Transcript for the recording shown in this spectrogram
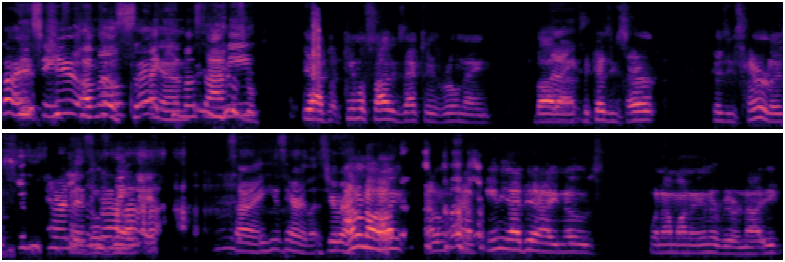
No, he's name's cute. I'm Chemo, just like saying. Chemo Sabi. Yeah, but Chemo Sabi is actually his real name, but uh, because he's hair because he's hairless, Because he's hairless. Goes he's Sorry, he's hairless. You're right. I don't know. How, I don't have any idea how he knows when I'm on an interview or not. He,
